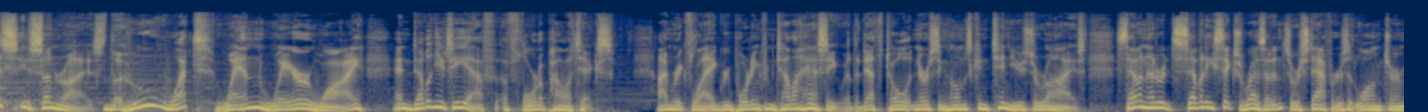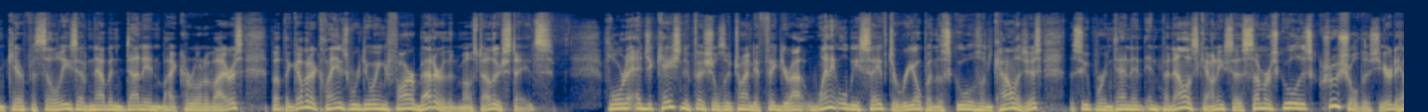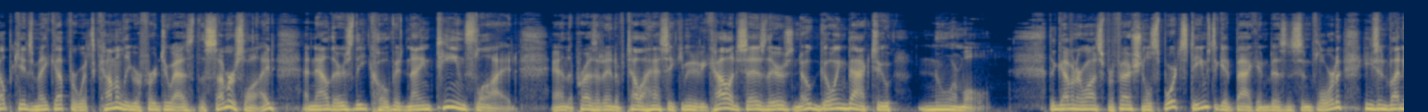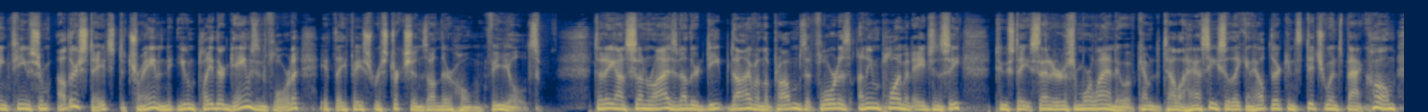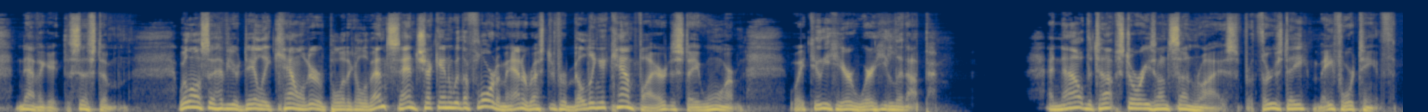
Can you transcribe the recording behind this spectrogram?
This is Sunrise, the who, what, when, where, why, and WTF of Florida politics. I'm Rick Flagg reporting from Tallahassee, where the death toll at nursing homes continues to rise. 776 residents or staffers at long term care facilities have now been done in by coronavirus, but the governor claims we're doing far better than most other states. Florida education officials are trying to figure out when it will be safe to reopen the schools and colleges. The superintendent in Pinellas County says summer school is crucial this year to help kids make up for what's commonly referred to as the summer slide, and now there's the COVID 19 slide. And the president of Tallahassee Community College says there's no going back to normal. The governor wants professional sports teams to get back in business in Florida. He's inviting teams from other states to train and even play their games in Florida if they face restrictions on their home fields. Today on Sunrise, another deep dive on the problems at Florida's unemployment agency. Two state senators from Orlando have come to Tallahassee so they can help their constituents back home navigate the system. We'll also have your daily calendar of political events and check in with a Florida man arrested for building a campfire to stay warm. Wait till you hear where he lit up. And now the top stories on Sunrise for Thursday, May 14th.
